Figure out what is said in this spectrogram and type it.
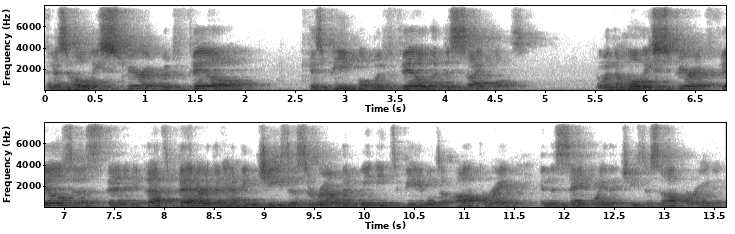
And His Holy Spirit would fill His people, would fill the disciples. And when the Holy Spirit fills us, then if that's better than having Jesus around, then we need to be able to operate in the same way that Jesus operated.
